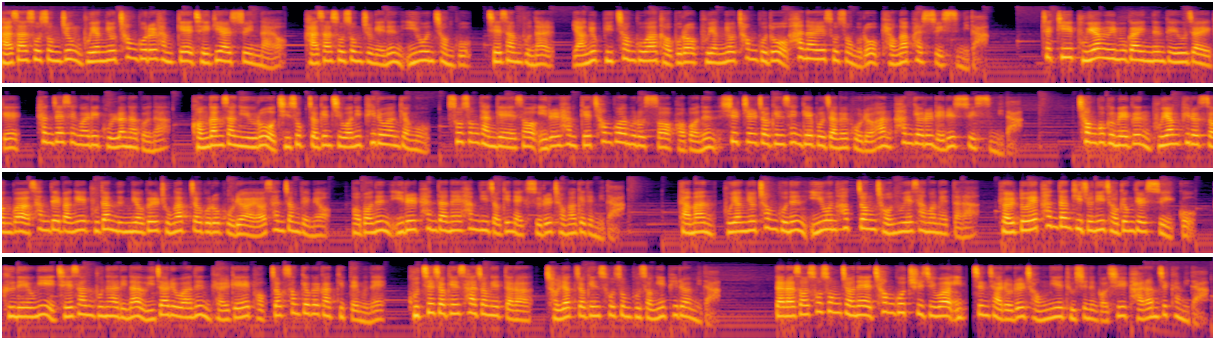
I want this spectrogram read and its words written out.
가사 소송 중 부양료 청구를 함께 제기할 수 있나요? 가사 소송 중에는 이혼 청구, 재산 분할, 양육 비 청구와 더불어 부양료 청구도 하나의 소송으로 병합할 수 있습니다. 특히 부양 의무가 있는 배우자에게 현재 생활이 곤란하거나 건강상 이유로 지속적인 지원이 필요한 경우 소송 단계에서 이를 함께 청구함으로써 법원은 실질적인 생계 보장을 고려한 판결을 내릴 수 있습니다. 청구 금액은 부양 필요성과 상대방의 부담 능력을 종합적으로 고려하여 산정되며 법원은 이를 판단해 합리적인 액수를 정하게 됩니다. 다만 부양료 청구는 이혼 확정 전후의 상황에 따라 별도의 판단 기준이 적용될 수 있고 그 내용이 재산 분할이나 위자료와는 별개의 법적 성격을 갖기 때문에 구체적인 사정에 따라 전략적인 소송 구성이 필요합니다. 따라서 소송 전에 청구 취지와 입증 자료를 정리해 두시는 것이 바람직합니다.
